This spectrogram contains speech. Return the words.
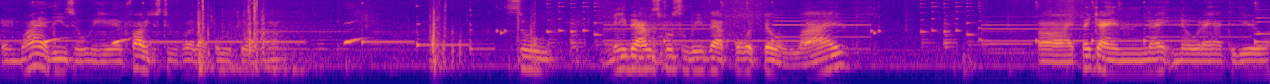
And why are these over here? Probably just to avoid that bullet bill, huh? So, maybe I was supposed to leave that bullet bill alive? Uh, I think I might know what I have to do.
